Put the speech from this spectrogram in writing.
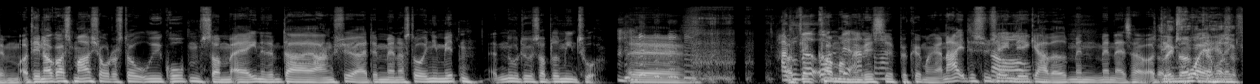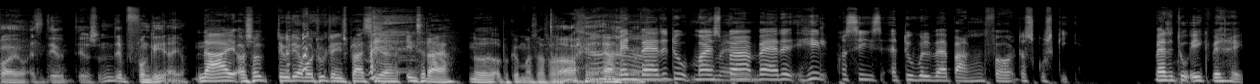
Øhm, og det er nok også meget sjovt at stå ude i gruppen, som er en af dem, der er arrangør af det, men at stå inde i midten. Nu er det jo så blevet min tur. øh, Har og du det været kommer med andre? visse bekymringer. Nej, det synes Nå. jeg egentlig ikke, jeg har været, men, men altså, og Så er det, det ikke tror noget, jeg heller ikke. for, jo. Altså, det er, jo, det er jo sådan, det fungerer jo. Nej, og så det er jo der, hvor du, Dennis, plejer at sige, indtil der er noget at bekymre sig for. Nå, ja. Ja. Men hvad er det, du... Må jeg spørge, hvad er det helt præcis, at du vil være bange for, der skulle ske? Hvad er det, du ikke vil have?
